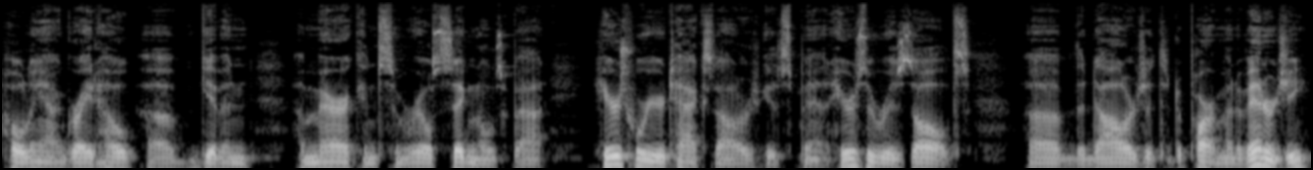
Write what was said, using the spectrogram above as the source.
holding out great hope of giving Americans some real signals about here's where your tax dollars get spent. Here's the results of the dollars at the Department of Energy.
